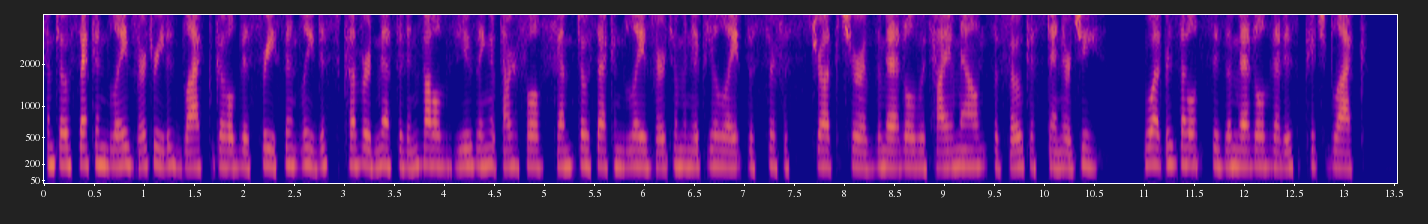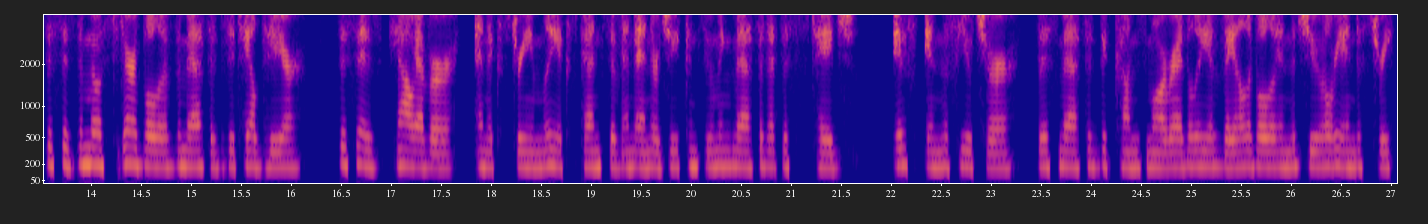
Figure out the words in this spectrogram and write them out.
Femtosecond laser treated black gold. This recently discovered method involves using a powerful femtosecond laser to manipulate the surface structure of the metal with high amounts of focused energy. What results is a metal that is pitch black. This is the most durable of the methods detailed here. This is, however, an extremely expensive and energy consuming method at this stage. If, in the future, this method becomes more readily available in the jewelry industry,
